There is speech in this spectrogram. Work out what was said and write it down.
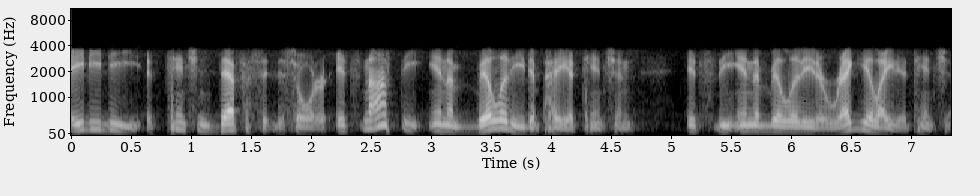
ADD, attention deficit disorder. It's not the inability to pay attention, it's the inability to regulate attention.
